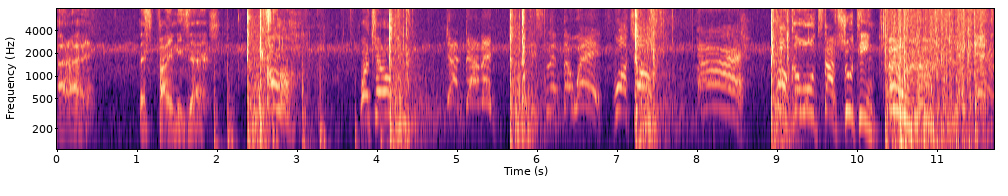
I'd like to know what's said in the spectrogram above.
All right, let's find his ass. Oh! Watch out! God damn it! He slipped away! Watch out! Ah! Fucker won't stop shooting! like that.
